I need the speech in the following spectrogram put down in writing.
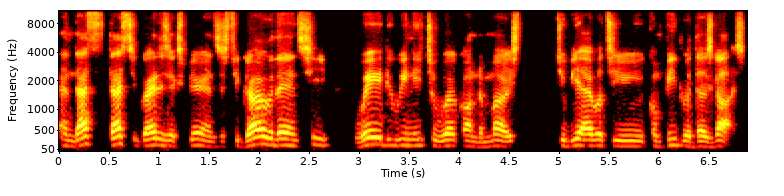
And that's that's the greatest experience is to go over there and see where do we need to work on the most to be able to compete with those guys.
